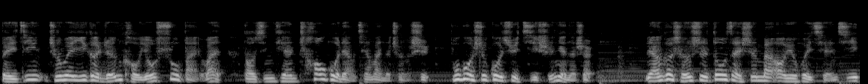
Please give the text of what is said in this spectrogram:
北京成为一个人口由数百万到今天超过两千万的城市，不过是过去几十年的事儿。两个城市都在申办奥运会前期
